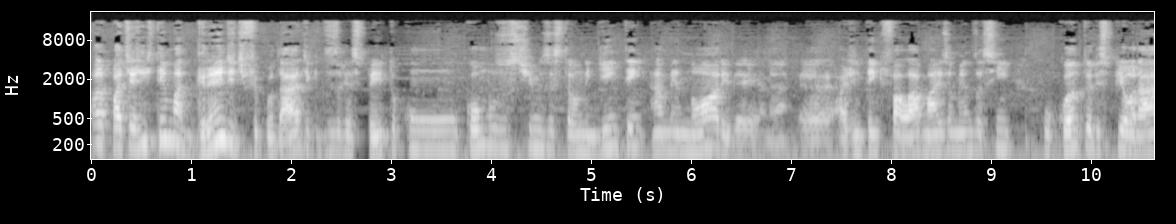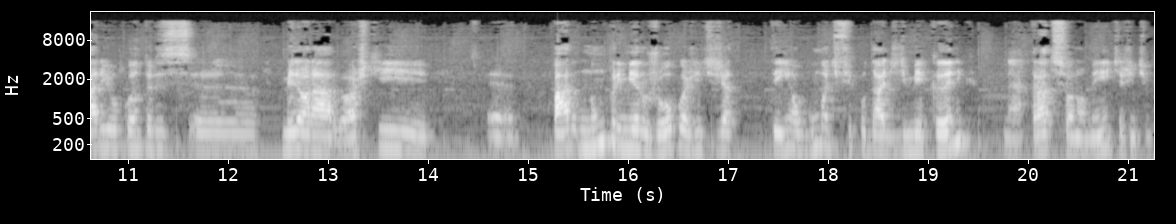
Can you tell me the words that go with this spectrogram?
Olha, Paty, a gente tem uma grande dificuldade que diz respeito com como os times estão. Ninguém tem a menor ideia, né? É, a gente tem que falar mais ou menos assim o quanto eles pioraram e o quanto eles é, melhoraram. Eu acho que é, para num primeiro jogo a gente já tem alguma dificuldade de mecânica, né? Tradicionalmente a gente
